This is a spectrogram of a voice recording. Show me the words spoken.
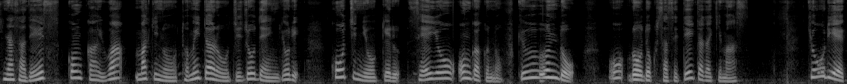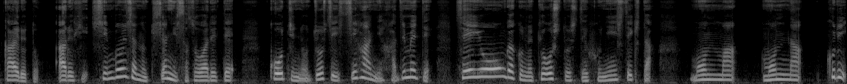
きなさです。今回は、牧野富太郎自助伝より、高知における西洋音楽の普及運動を朗読させていただきます。郷里へ帰ると、ある日、新聞社の記者に誘われて、高知の女子師範に初めて西洋音楽の教師として赴任してきた、モンマ、モンナ、クリ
